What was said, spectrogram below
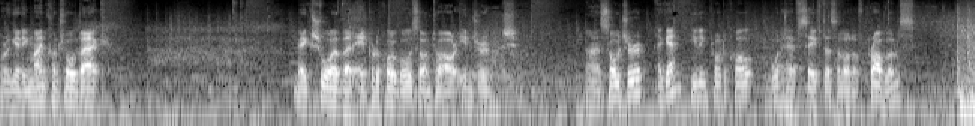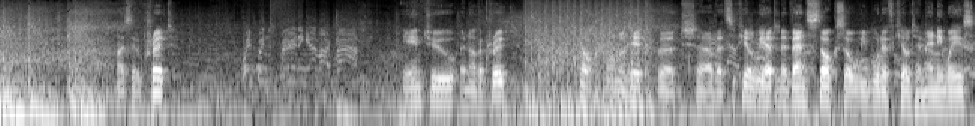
We're getting mind control back. Make sure that aid protocol goes on to our injured uh, soldier. Again, healing protocol would have saved us a lot of problems. Nice little crit. Into another crit. No, normal hit, but uh, that's a kill. We had an advanced stock, so we would have killed him anyways.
